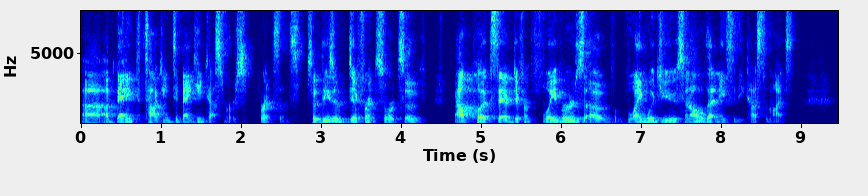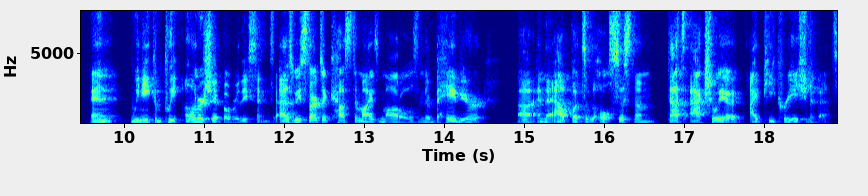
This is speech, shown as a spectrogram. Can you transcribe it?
uh, a bank talking to banking customers, for instance. So these are different sorts of outputs. They have different flavors of language use, and all of that needs to be customized. And we need complete ownership over these things. As we start to customize models and their behavior, uh, and the outputs of the whole system, that's actually an IP creation event.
